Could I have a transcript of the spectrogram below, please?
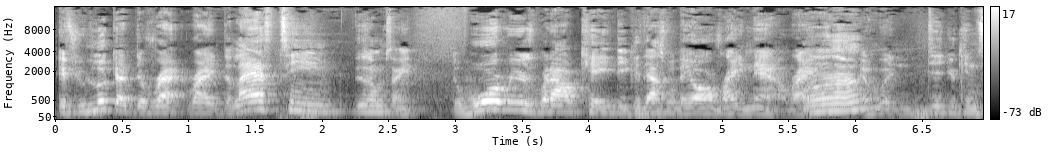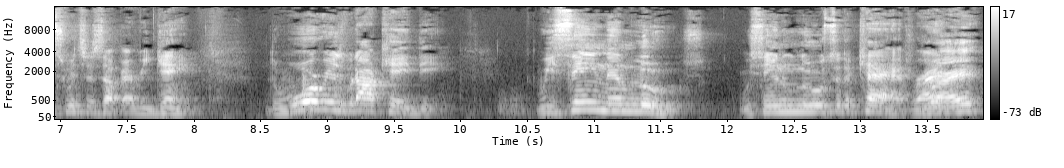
If you look at the rat, right, the last team, this is what I'm saying. The Warriors without KD, because that's what they are right now, right? Uh-huh. And what, you can switch this up every game. The Warriors without KD, we seen them lose. We seen them lose to the Cavs, right? Right.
